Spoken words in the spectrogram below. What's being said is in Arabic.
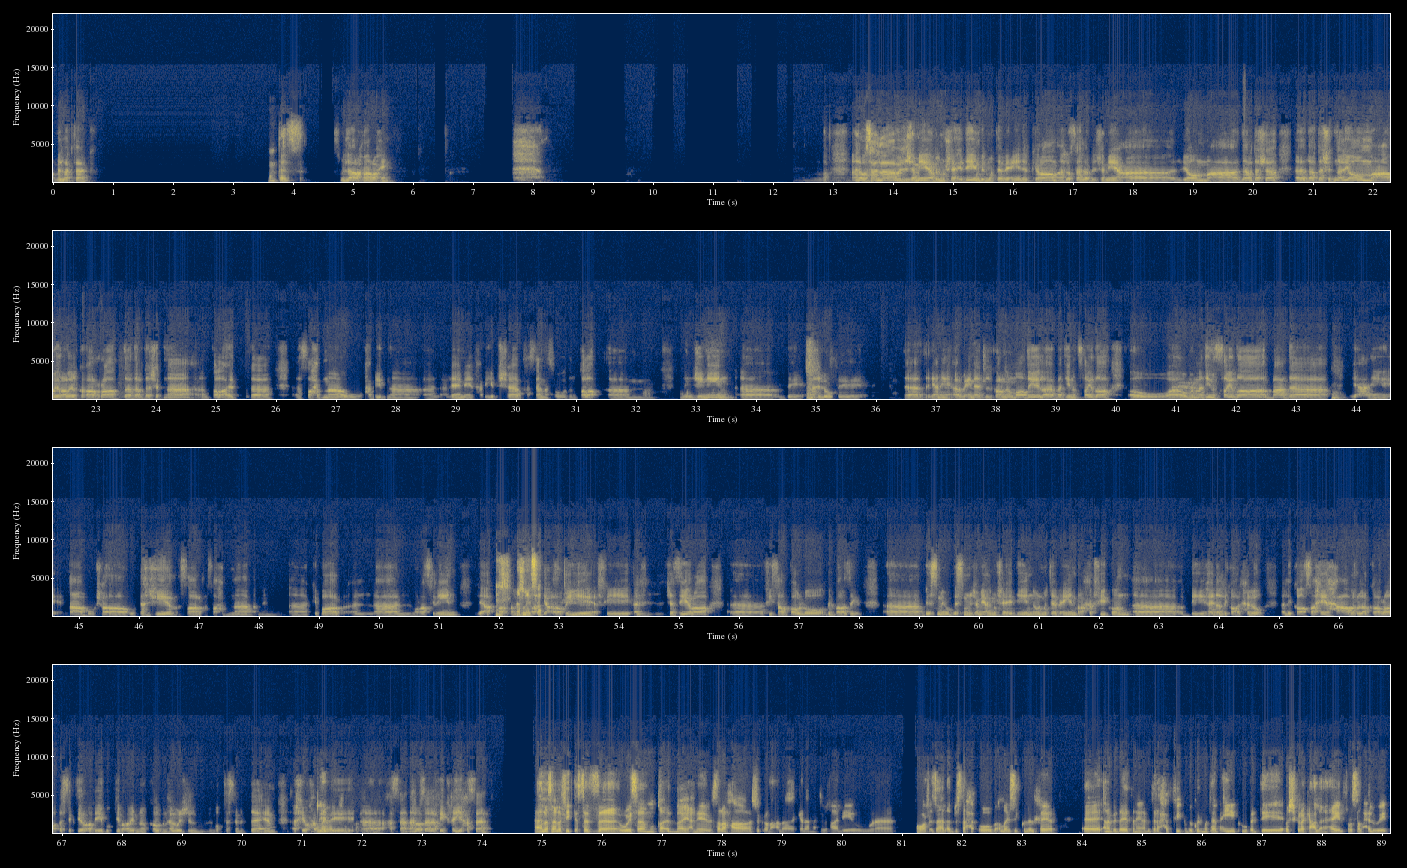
أعمل لك تاج ممتاز. بسم الله الرحمن الرحيم. أهلا وسهلا بالجميع بالمشاهدين بالمتابعين الكرام. أهلا وسهلا بالجميع آه، اليوم مع دردشة. آه، دردشتنا اليوم عابرة للقارات دردشتنا انطلقت آه، صاحبنا وحبيبنا الإعلامي الحبيب الشاب حسان مسعود انطلق من جنين بأهله يعني أربعينات القرن الماضي لمدينة صيدا ومن مدينة صيدا بعد يعني تعب وشقى وتهجير صار صاحبنا من آه، كبار المراسلين لأكبر قناة عربيه في الجزيرة آه، في ساو باولو بالبرازيل. آه، باسمي وباسم جميع المشاهدين والمتابعين برحب فيكم بهذا اللقاء الحلو. اللقاء صحيح عابر للقارات بس كثير قريب وكثير قريب من القلب من هالوجه المبتسم الدائم. أخي وحبيبي آه، حسان. أهلا وسهلا فيك خيي حسان. أهلا وسهلا فيك أستاذ وسام وقائدنا يعني بصراحة شكرا على كلامك الغالي وما بعرف اذا هالقد بستحقه الله يجزيك كل الخير. آه، أنا بداية يعني بدي أرحب فيك بكل متابعيك وبدي أشكرك على هاي الفرصة الحلوة.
